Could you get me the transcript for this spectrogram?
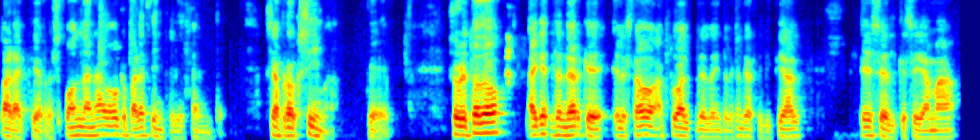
para que respondan a algo que parece inteligente. Se aproxima que, sobre todo, hay que entender que el estado actual de la inteligencia artificial es el que se llama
